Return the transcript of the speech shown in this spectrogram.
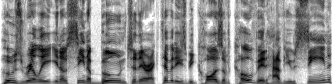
who's really, you know, seen a boon to their activities because of COVID. Have you seen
